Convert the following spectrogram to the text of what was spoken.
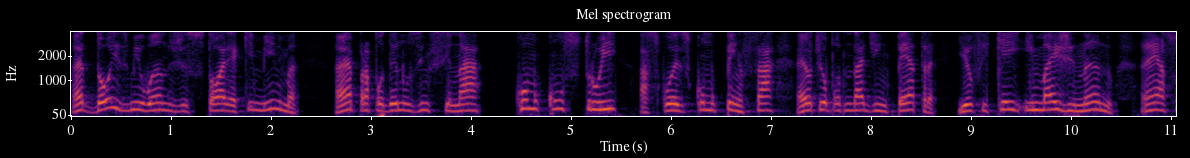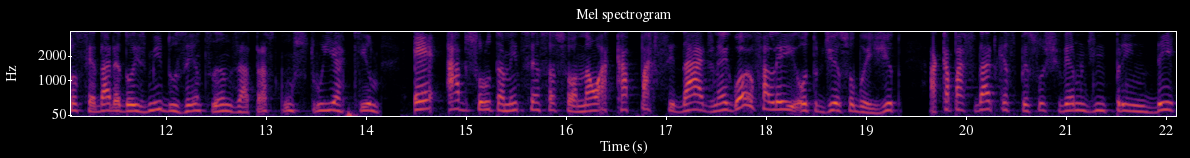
Né? Dois mil anos de história aqui mínima né? para poder nos ensinar como construir as coisas, como pensar. Aí eu tive a oportunidade de ir em Petra e eu fiquei imaginando né, a sociedade há 2.200 anos atrás construir aquilo. É absolutamente sensacional a capacidade, né? Igual eu falei outro dia sobre o Egito, a capacidade que as pessoas tiveram de empreender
